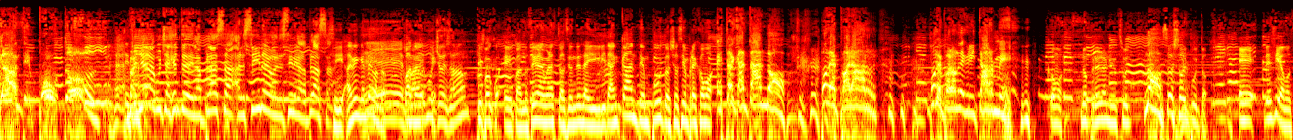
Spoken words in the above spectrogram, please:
¡Cante, puto! Mañana mucha gente de la plaza al cine o del cine a la plaza. Sí, a mí me encanta cuando, Eh, cuando- hay mucho eso, ¿no? tipo, cu- eh, cuando estoy en alguna situación de esa y gritan canten puto, yo siempre es como ¡Estoy cantando! ¡Podés parar! ¡Podés parar de gritarme! como, no, pero era un insulto. ¡No! Soy, soy puto. Eh, decíamos,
